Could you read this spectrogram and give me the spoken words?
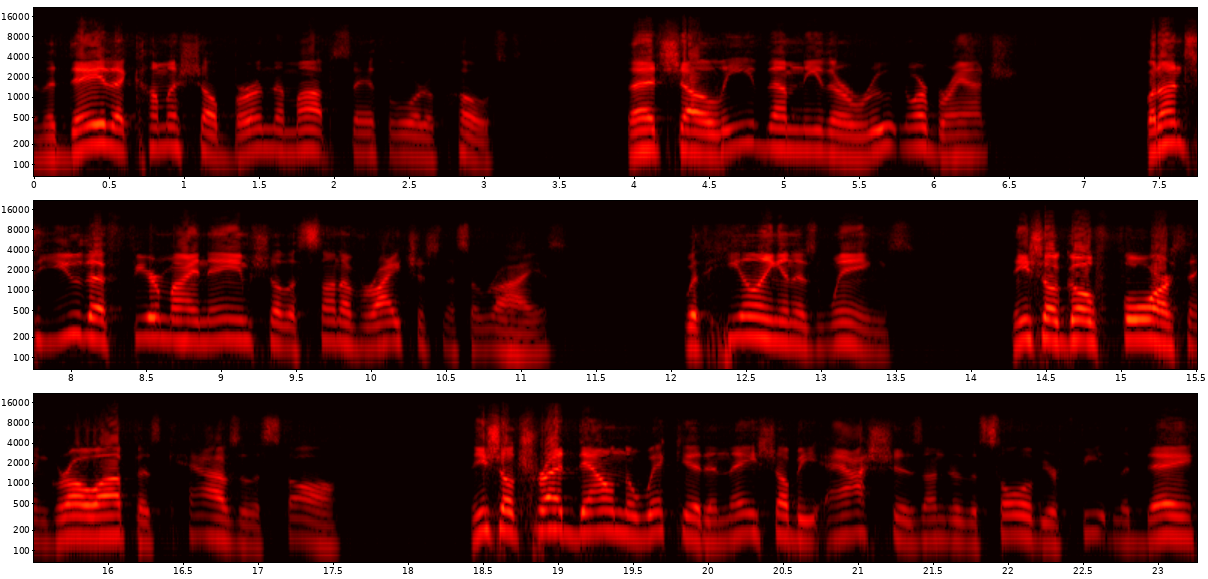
And the day that cometh shall burn them up, saith the Lord of hosts, that it shall leave them neither root nor branch. But unto you that fear my name shall the Sun of Righteousness arise, with healing in his wings. And he shall go forth and grow up as calves of the stall. And ye shall tread down the wicked, and they shall be ashes under the sole of your feet in the day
